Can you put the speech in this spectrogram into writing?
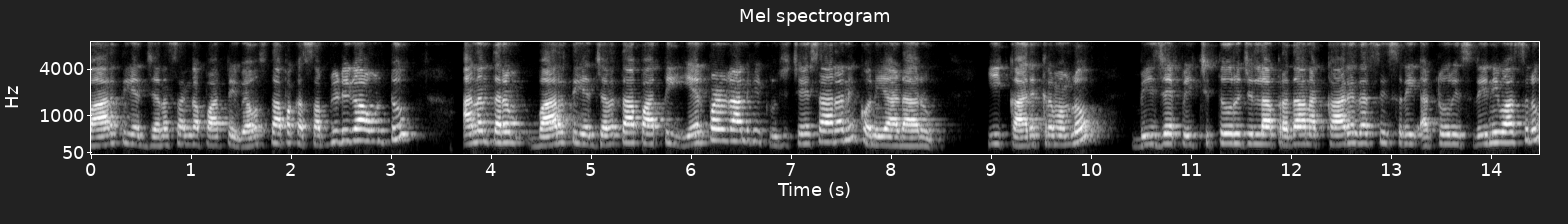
భారతీయ జనసంఘ పార్టీ వ్యవస్థాపక సభ్యుడిగా ఉంటూ అనంతరం భారతీయ జనతా పార్టీ ఏర్పడడానికి కృషి చేశారని కొనియాడారు. ఈ కార్యక్రమంలో బీజేపీ చిత్తూరు జిల్లా ప్రధాన కార్యదర్శి శ్రీ అట్టూరి శ్రీనివాసులు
